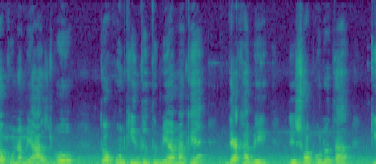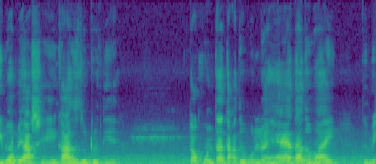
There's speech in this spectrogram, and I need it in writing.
যখন আমি আসব, তখন কিন্তু তুমি আমাকে দেখাবে যে সফলতা কীভাবে আসে এই গাছ দুটো দিয়ে। তখন তার দাদু বলল হ্যাঁ দাদু ভাই তুমি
